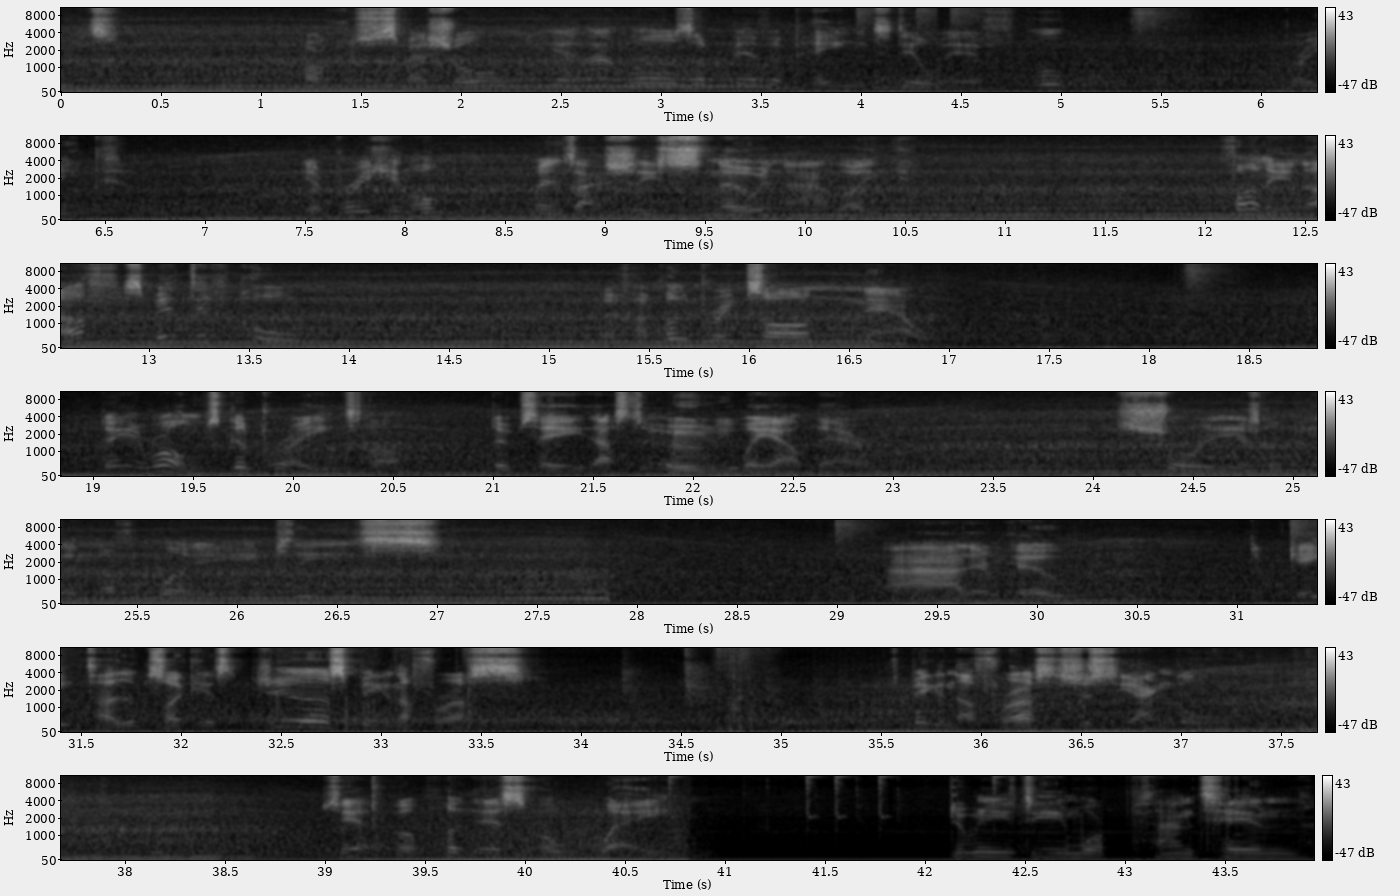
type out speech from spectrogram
our Christmas special. Yeah, that was a bit of a pain to deal with. Oh, brake. Yeah, braking on when it's actually snowing now, like, funny enough, it's a bit difficult. But I put the brakes on now, don't get wrong, it's good brakes. Oh, don't say that's the only way out there. Surely there's going to be another way, please. Ah, there we go The gate looks like it's just big enough for us. It's big enough for us, it's just the angle. So yeah, we'll put this away. Do we need to do more planting?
